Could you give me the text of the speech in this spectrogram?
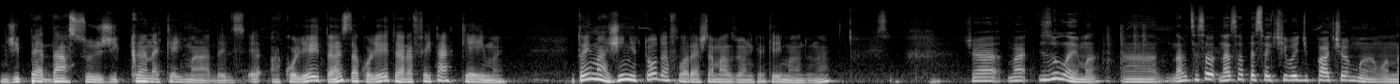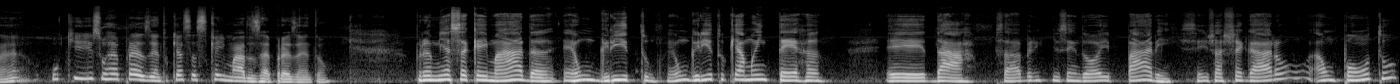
de pedaços de cana queimada. Eles, eh, a colheita, antes da colheita, era feita a queima. Então imagine toda a floresta amazônica queimando, né? Já, mas, Zulema, ah, nessa, nessa perspectiva de Pachamama, né? O que isso representa? O que essas queimadas representam? Para mim, essa queimada é um grito, é um grito que a Mãe Terra eh, dá, sabe? Dizendo, oi, parem, vocês já chegaram a um ponto,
